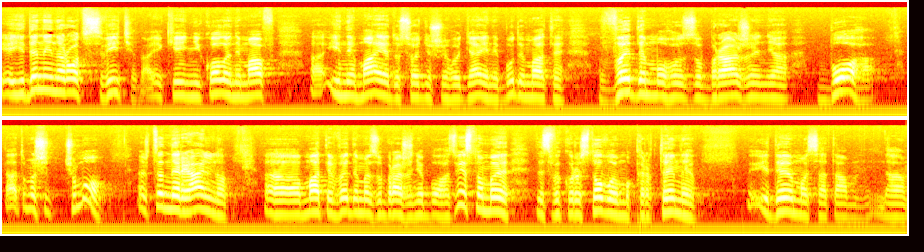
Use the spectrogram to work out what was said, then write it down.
єдиний народ в світі, да, який ніколи не мав і не має до сьогоднішнього дня, і не буде мати видимого зображення Бога. Тому що чому? Це нереально е, мати видиме зображення Бога. Звісно, ми десь використовуємо картини і дивимося там на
